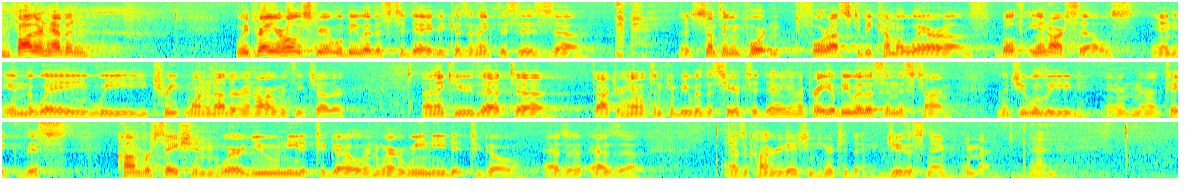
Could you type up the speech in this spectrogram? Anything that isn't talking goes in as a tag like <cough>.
<clears throat> Father in heaven, we pray your Holy Spirit will be with us today because I think this is uh, something important for us to become aware of, both in ourselves and in the way we treat one another and are with each other. I thank you that uh, Dr. Hamilton can be with us here today, and I pray you'll be with us in this time and that you will lead and uh, take this conversation where you need it to go and where we need it to go as a, as a, as a congregation here today. In Jesus' name, amen. Amen.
